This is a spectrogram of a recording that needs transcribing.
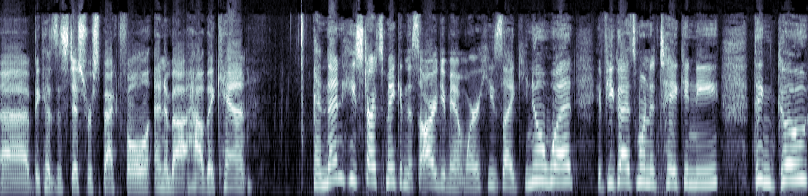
uh because it's disrespectful and about how they can't and then he starts making this argument where he's like, you know what? If you guys want to take a knee, then go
